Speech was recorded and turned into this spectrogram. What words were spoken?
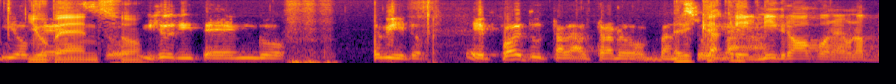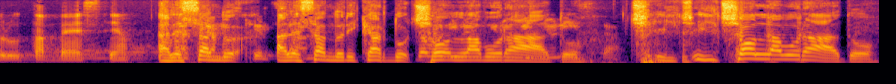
io, io penso, penso, io ritengo. Capito? E poi tutta l'altra roba. Ricca- il microfono è una brutta bestia. Alessandro, Alessandro Riccardo, ci ho lavorato. Il, il ci ho lavorato.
